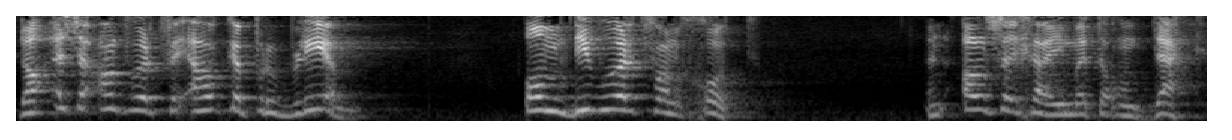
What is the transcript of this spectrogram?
Daar is 'n antwoord vir elke probleem. Om die woord van God in al sy geheime te ontdek.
